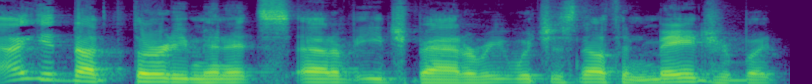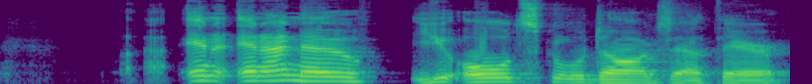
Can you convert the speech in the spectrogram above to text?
I get about thirty minutes out of each battery, which is nothing major. But and and I know you old school dogs out there.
